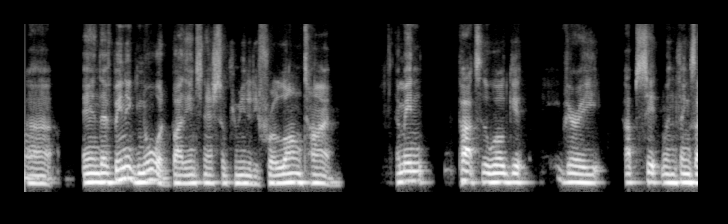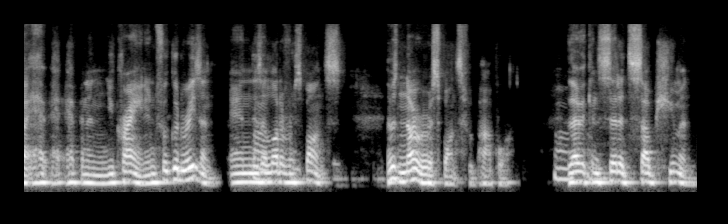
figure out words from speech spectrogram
Uh, and they've been ignored by the international community for a long time. I mean, parts of the world get very upset when things like ha- happen in Ukraine, and for good reason. And there's a lot of response. There was no response for Papua. Mm. They were considered subhuman.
